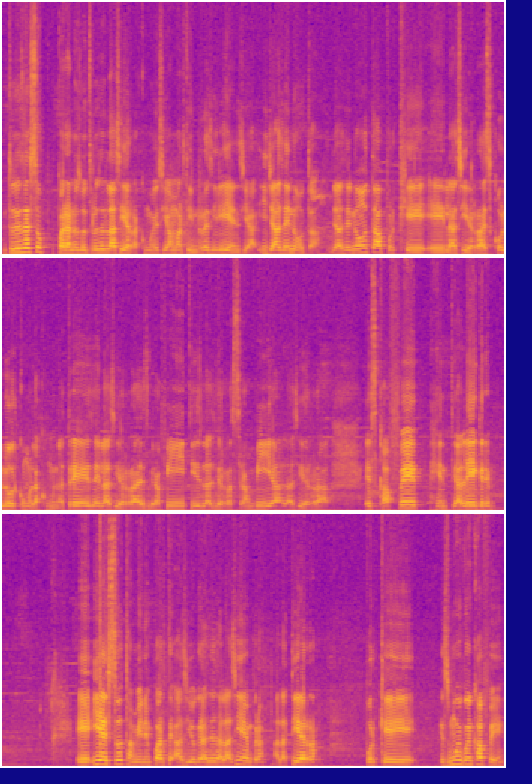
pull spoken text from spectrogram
Entonces esto para nosotros es la sierra, como decía Martín, resiliencia y ya se nota, ya se nota porque eh, la sierra es color como la Comuna 13, la sierra es grafitis, la sierra es tranvía, la sierra es café, gente alegre. Eh, y esto también en parte ha sido gracias a la siembra, a la tierra, porque es muy buen café,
